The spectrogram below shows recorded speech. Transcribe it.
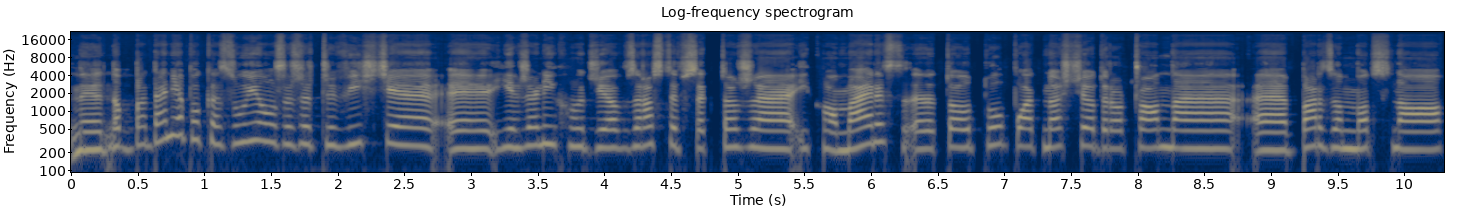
E, No, badania pokazują, że rzeczywiście, e, jeżeli chodzi o wzrosty w sektorze e-commerce, e, to tu płatności odroczone bardzo mocno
